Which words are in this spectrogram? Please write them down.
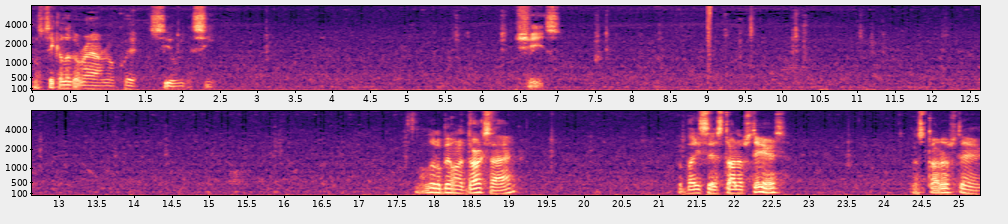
Let's take a look around real quick, see what we can see. Jeez. A little bit on the dark side. Buddy says start upstairs. Let's start upstairs.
